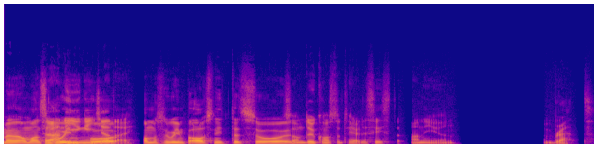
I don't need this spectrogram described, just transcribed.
Men om man ska, gå in på, jedi. om man ska gå in på avsnittet så... Som du konstaterade sist, han är ju en brat.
